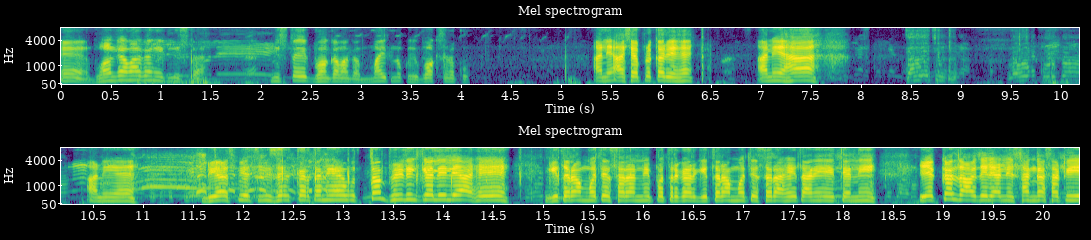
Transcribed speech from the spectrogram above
भोंगा मागा नाही नुसता. नुसतं एक भोंगा मागा. माईक नको हे बॉक्स नको. आणि अशा प्रकारे हे आणि हा आणि D S P S research करताना उत्तम फिल्डिंग केलेली आहे. गीताराम मते सरांनी पत्रकार गीताराम मते सर आहेत आणि त्यांनी एकच धाव दिली आणि संघासाठी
